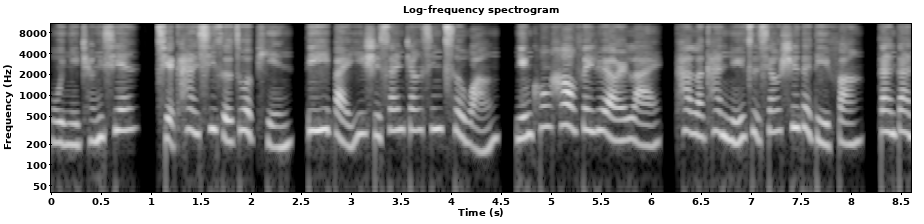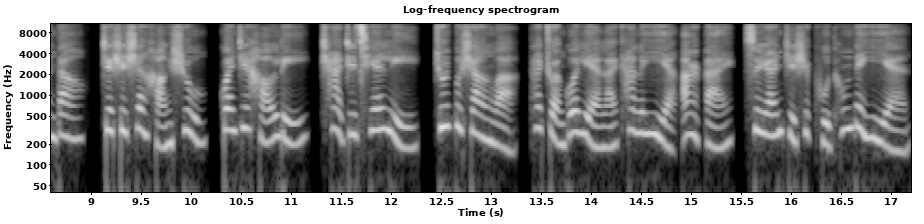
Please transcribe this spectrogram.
忤逆成仙。且看西泽作品第一百一十三章新次王。凌空号飞掠而来，看了看女子消失的地方，淡淡道：“这是甚行术？观之毫厘，差之千里，追不上了。”他转过脸来看了一眼二白，虽然只是普通的一眼，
